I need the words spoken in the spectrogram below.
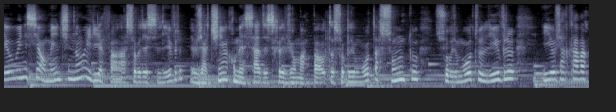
Eu inicialmente não iria falar sobre esse livro, eu já tinha começado a escrever uma pauta sobre um outro assunto, sobre um outro livro, e eu já estava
